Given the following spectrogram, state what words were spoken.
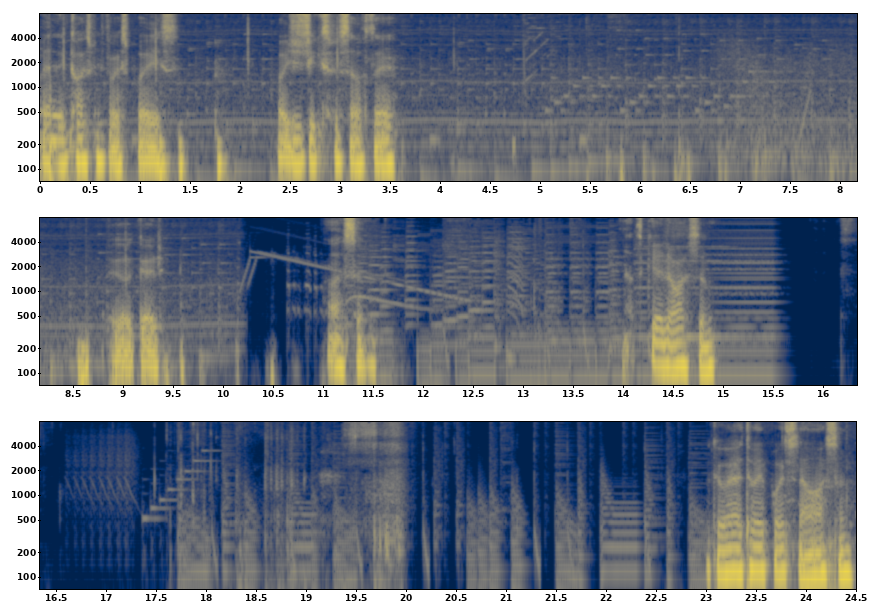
That didn't cost me first place. Why did you jinx myself there? We go good. Awesome. That's good, awesome. Okay, we're 20 points now, awesome.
